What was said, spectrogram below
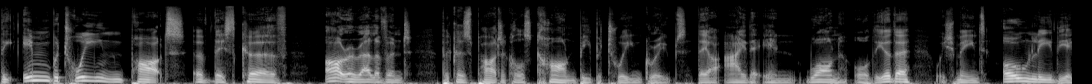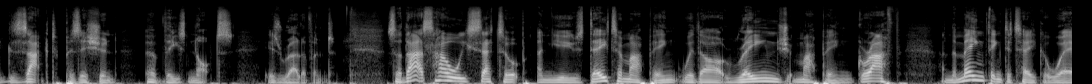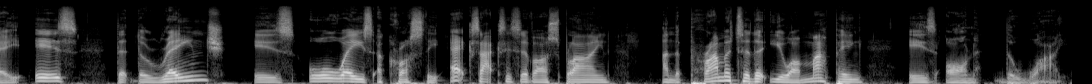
the in-between parts of this curve are irrelevant because particles can't be between groups. They are either in one or the other, which means only the exact position of these knots is relevant. So that's how we set up and use data mapping with our range mapping graph. And the main thing to take away is that the range is always across the x-axis of our spline and the parameter that you are mapping is on the y.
